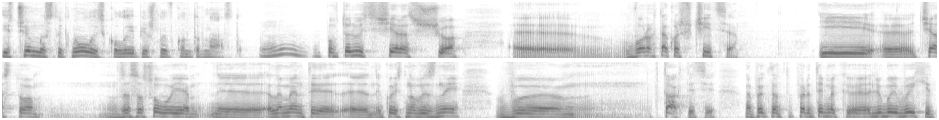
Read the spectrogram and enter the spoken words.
і з чим ми стикнулись, коли пішли в контрнаступ? Ну, повторюсь ще раз, що е, ворог також вчиться і е, часто застосовує е, елементи е, якоїсь новизни в, в тактиці. Наприклад, перед тим, як е, будь-який вихід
